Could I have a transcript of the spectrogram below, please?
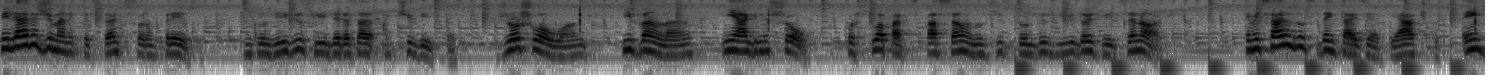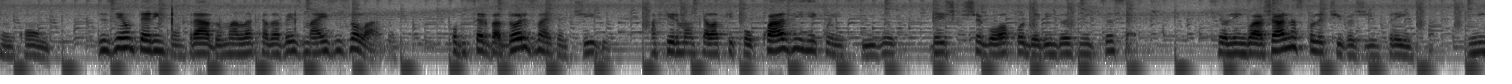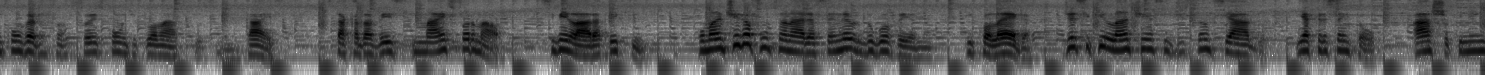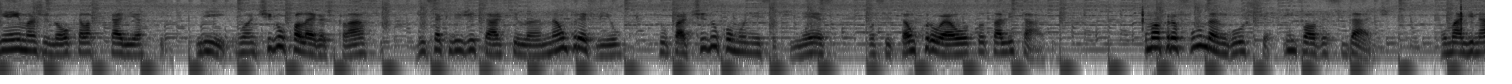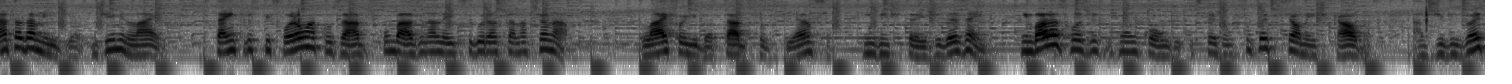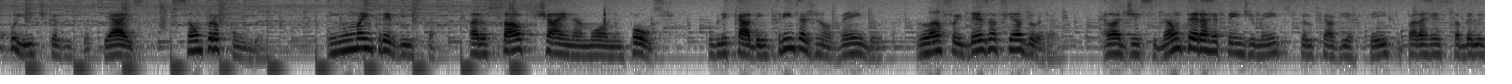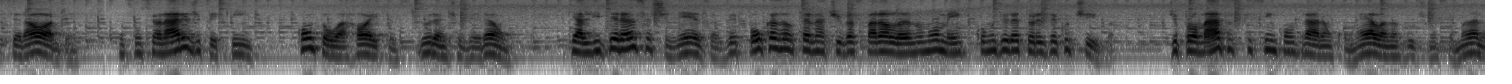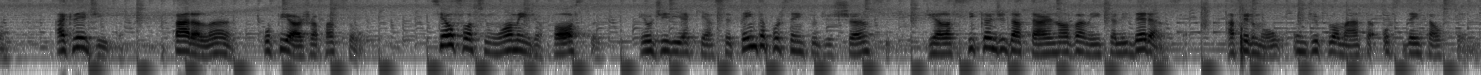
Milhares de manifestantes foram presos, inclusive os líderes ativistas Joshua Wong, Ivan Lan e Agnes Chow, por sua participação nos distúrbios de 2019. Emissários ocidentais e asiáticos, em Hong Kong, diziam ter encontrado uma lã cada vez mais isolada. Observadores mais antigos afirmam que ela ficou quase irreconhecível desde que chegou ao poder em 2017. Seu linguajar nas coletivas de imprensa e em conversações com diplomatas ocidentais está cada vez mais formal, similar a Pequim. Uma antiga funcionária sênior do governo e colega Disse que Lan tinha se distanciado e acrescentou: Acho que ninguém imaginou que ela ficaria assim. Li, o antigo colega de classe, disse acreditar que Lan não previu que o Partido Comunista Chinês fosse tão cruel ou totalitário. Uma profunda angústia envolve a cidade. O magnata da mídia, Jimmy Lai, está entre os que foram acusados com base na Lei de Segurança Nacional. Lai foi libertado sob fiança em 23 de dezembro. Embora as ruas de Hong Kong estejam superficialmente calmas, as divisões políticas e sociais são profundas. Em uma entrevista para o South China Morning Post, publicada em 30 de novembro, Lan foi desafiadora. Ela disse não ter arrependimentos pelo que havia feito para restabelecer a ordem. Um funcionário de Pequim contou a Reuters, durante o verão, que a liderança chinesa vê poucas alternativas para Lan no momento como diretora executiva. Diplomatas que se encontraram com ela nas últimas semanas acreditam que para Lan o pior já passou. Se eu fosse um homem de apostas, eu diria que há 70% de chance de ela se candidatar novamente à liderança, afirmou um diplomata ocidental sênior.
